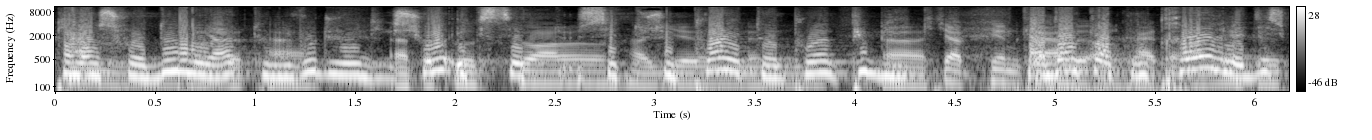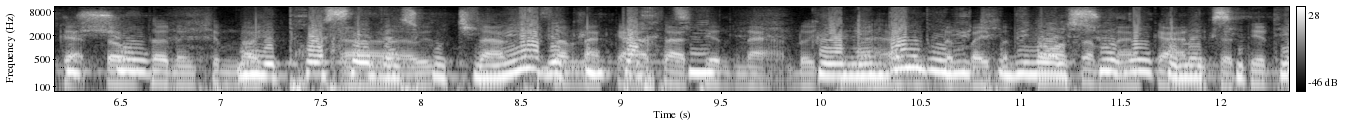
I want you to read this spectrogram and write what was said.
qu'il en soit donné acte au niveau de juridiction et que ce point est un point public. Car dans le cas contraire, la discussion ou le procès va se continuer avec une partie que les membres du tribunal sauront comme accepter,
